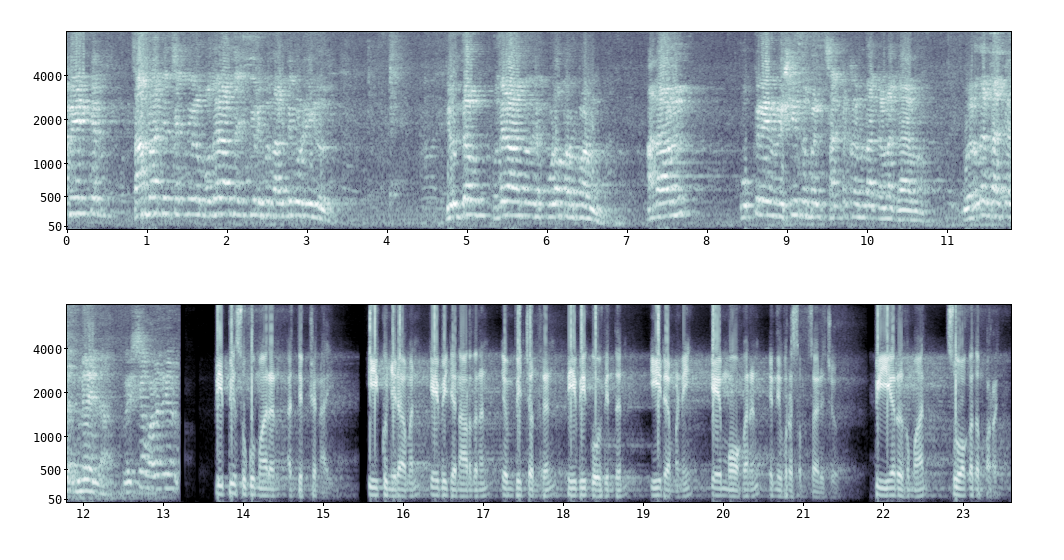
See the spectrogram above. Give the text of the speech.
അമേരിക്കൻ സാമ്രാജ്യ ശക്തികൾ മുതലാളിത്ത ശക്തികൾ ഇപ്പൊ നടത്തിക്കൊണ്ടിരിക്കുന്നത്. യുദ്ധം മുതലാളിത്തത്തിന്റെ കുളപ്പറപ്പാണ് അതാണ് ഉക്രൈൻ റഷ്യ തമ്മിൽ സംഘടന ഉണ്ടാക്കാനുള്ള കാരണം. വെറുതെ ഉണ്ടാക്കുന്നില്ല റഷ്യ വളരെ പി പി സുകുമാരൻ അധ്യക്ഷനായി. E Kunhiraman K V Janardhanan M V Chandran T V Govindan E Ramani K Mohanan എന്നിവർ സംസാരിച്ചു. പി എ റഹ്മാൻ സ്വാഗതം പറഞ്ഞു.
